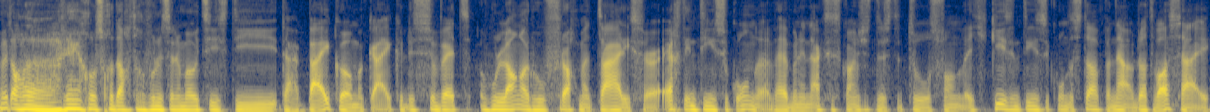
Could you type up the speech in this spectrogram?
Met alle regels, gedachten, gevoelens en emoties die daarbij komen kijken. Dus ze werd hoe langer, hoe fragmentarischer. Echt in 10 seconden. We hebben in Access Consciousness de tools van, weet je, kies in 10 seconden stappen. Nou, dat was zij.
